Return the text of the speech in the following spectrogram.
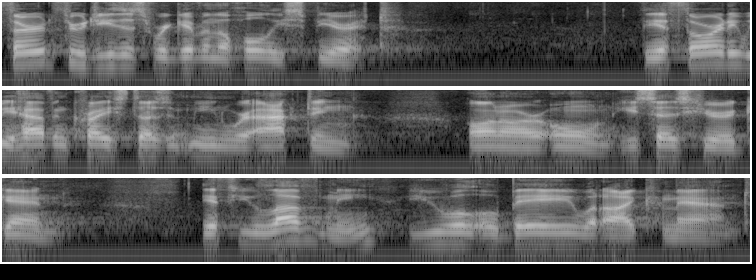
Third, through Jesus, we're given the Holy Spirit. The authority we have in Christ doesn't mean we're acting on our own. He says here again, If you love me, you will obey what I command.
